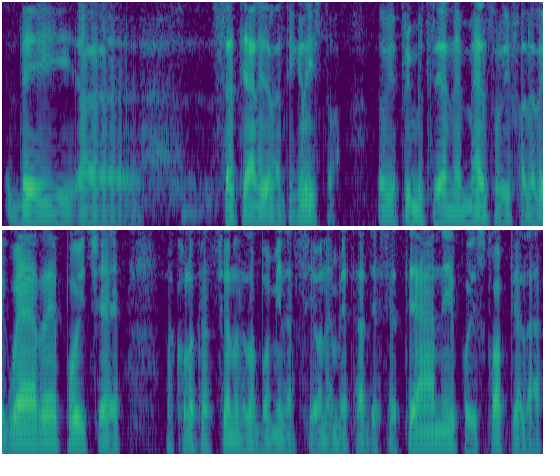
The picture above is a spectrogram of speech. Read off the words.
dei eh, sette anni dell'Anticristo dove i primi tre anni e mezzo lui fa delle guerre, poi c'è la collocazione dell'abominazione a metà dei sette anni, poi scoppia la,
